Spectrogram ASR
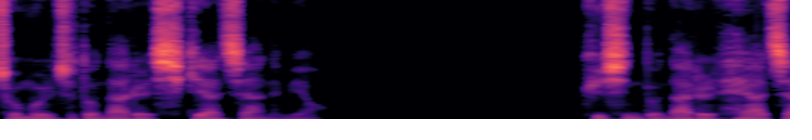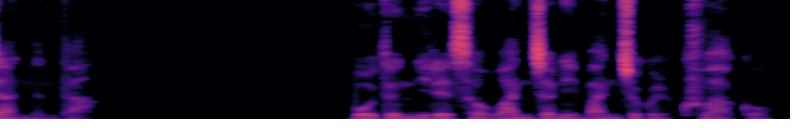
조물주도 나를 시기하지 않으며 귀신도 나를 해하지 않는다. 모든 일에서 완전히 만족을 구하고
